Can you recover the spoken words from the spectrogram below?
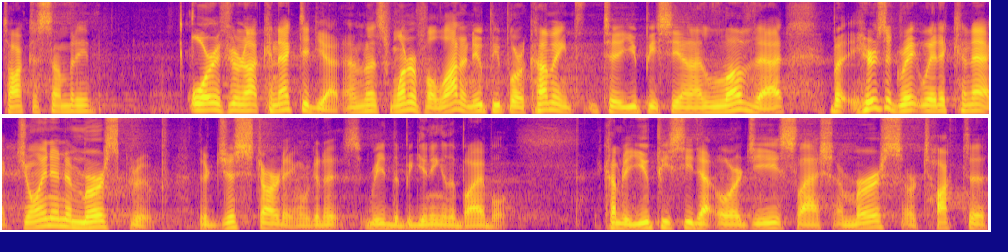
talk to somebody. Or if you're not connected yet, I mean, that's wonderful. A lot of new people are coming to UPC, and I love that. But here's a great way to connect join an immerse group. They're just starting. We're going to read the beginning of the Bible. Come to upc.org slash immerse or talk to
